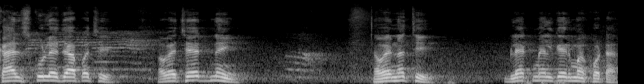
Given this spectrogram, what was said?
કાલ સ્કૂલે જા પછી. હવે છે જ નહીં. હવે નથી. બ્લેકમેલ કરીમાં ખોટા.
